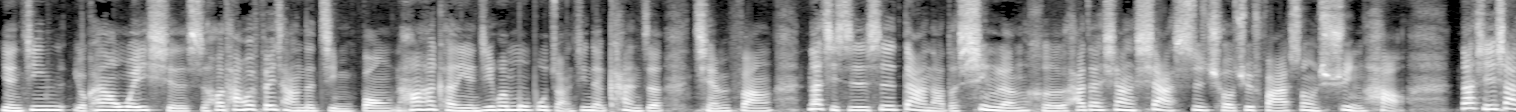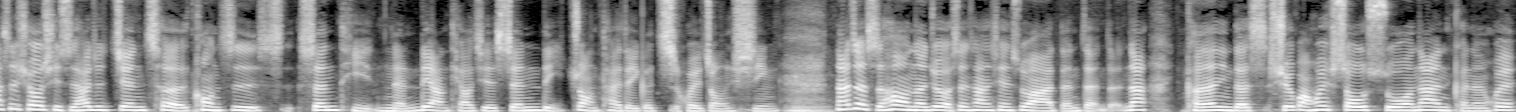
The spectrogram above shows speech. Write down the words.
眼睛有看到威胁的时候，他会非常的紧绷，然后他可能眼睛会目不转睛的看着前方。那其实是大脑的杏仁核，它在向下视球去发送讯号。那其实下视丘其实它就监测、控制身体能量、调节生理状态的一个指挥中心。嗯，那这时候呢，就有肾上腺素啊等等的，那可能你的血管会收缩，那可能会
